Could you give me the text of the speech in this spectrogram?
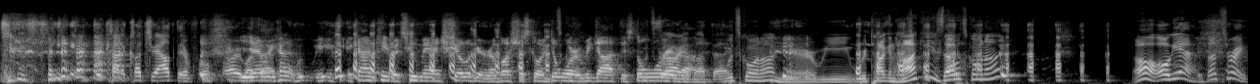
They kind of cut you out there. For, sorry about yeah, that. we kind of we, it kind of became a two man show here of us just going, "Don't worry, we got this. Don't worry Sorry about, about that. What's going on here? Are we we're talking hockey? Is that what's going on? Oh, oh yeah, that's right.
